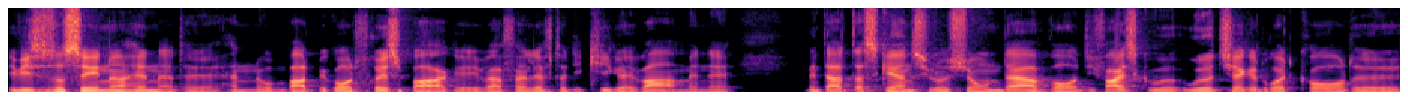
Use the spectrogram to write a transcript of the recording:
Det viser sig senere hen, at øh, han åbenbart begår et frispark, øh, i hvert fald efter de kigger i var, men, øh, men der, der sker en situation der, hvor de faktisk er ude, ude at tjekke et rødt kort, øh,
